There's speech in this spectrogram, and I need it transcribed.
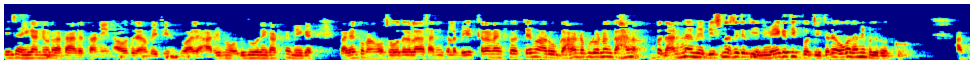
ඒ නිසා ඉගන්නේ උට කතා කරලා තනි සහෝදරය හම්බේ තියෙන තුවාලේ හරිම ඔළු දුවන එකක් නේ මේක. බලන්කො මම සෝද කළා සනි කළා බේත් කරනම් කිව්වොත් එහෙම අර ගහන්න පුළුවන් නම් ගහනවා. ඔබ දන්නේ මේ බිස්නස් එක තියෙන්නේ. මේක තිබ්බොත් විතරයි ඕක තනි බෙදරොත් කොහොමද? අපි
